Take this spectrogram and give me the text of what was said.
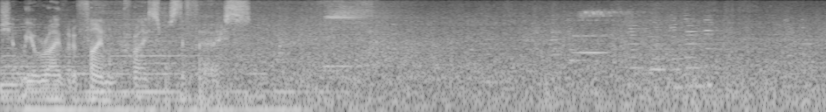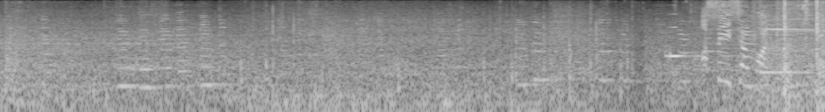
Shall we arrive at a final price, Mr. Ferris? Someone!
